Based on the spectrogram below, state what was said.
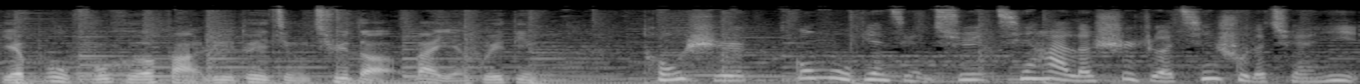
也不符合法律对景区的外延规定。同时，公墓变景区侵害了逝者亲属的权益，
